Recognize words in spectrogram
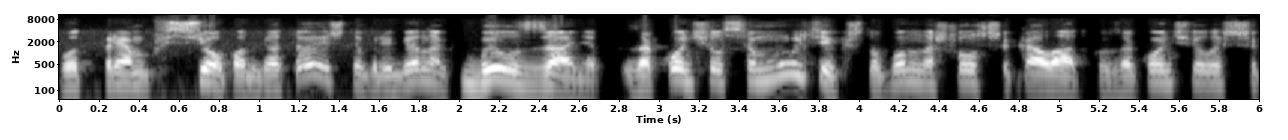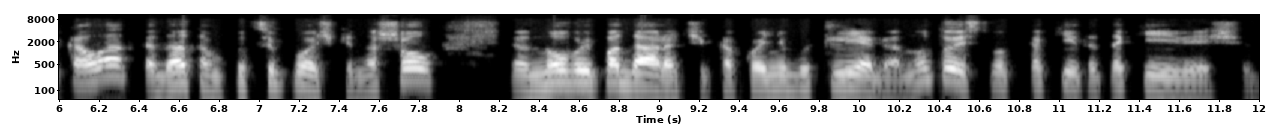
вот прям все подготовить, чтобы ребенок был занят. Закончился мультик, чтобы он нашел шоколадку. Закончилась шоколадка, да, там по цепочке, нашел э, новый подарочек какой-нибудь Лего. Ну, то есть вот какие-то такие вещи.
